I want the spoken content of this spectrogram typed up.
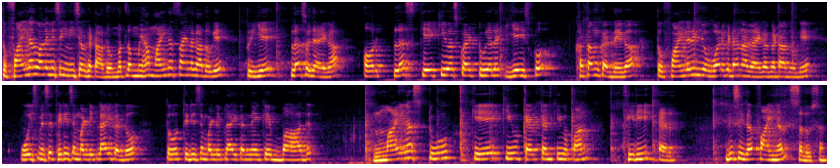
तो फाइनल वाले में से इनिशियल घटा दो। मतलब यहाँ माइनस साइन लगा दोगे तो ये प्लस हो जाएगा और प्लस के क्यू स्क्वायर टू एल ये इसको खत्म कर देगा। तो फाइनली जो वर्क डन आ जाएगा, घटा दोगे, वो इसमें से थ्री से मल्टीप्लाई कर दो। तो थ्री से मल्टीप्लाई करने के बाद minus two K Q capital Q upon three L this is a final solution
